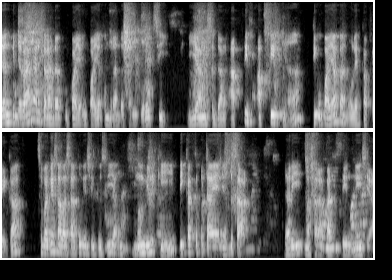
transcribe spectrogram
dan penyerangan terhadap upaya-upaya pemberantasan korupsi yang sedang aktif-aktifnya diupayakan oleh KPK sebagai salah satu institusi yang memiliki tingkat kepercayaan yang besar dari masyarakat di Indonesia.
